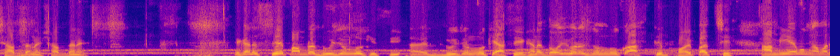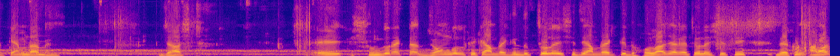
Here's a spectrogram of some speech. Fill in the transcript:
সাবধানে সাবধানে। এখানে সেফ আমরা দুইজন লোকই দুইজন লোকই আছি। এখানে দশ বারো জন লোক আসতে ভয় পাচ্ছে। আমি এবং আমার ক্যামেরাম্যান। জাস্ট এই সুন্দর একটা জঙ্গল থেকে আমরা কিন্তু চলে এসেছি। আমরা একটি ধোলা জায়গায় চলে এসেছি। দেখুন, আমার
